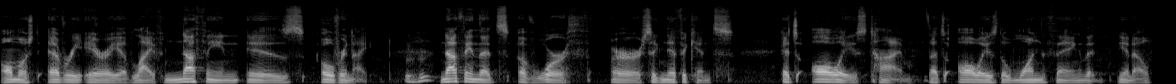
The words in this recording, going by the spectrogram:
almost every area of life. Nothing is overnight. Nothing that's of worth or significance. It's always time. That's always the one thing that, you know,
